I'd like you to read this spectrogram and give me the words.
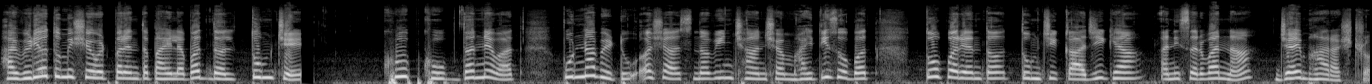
हा व्हिडिओ तुम्ही शेवटपर्यंत पाहिल्याबद्दल तुमचे खूप खूप धन्यवाद. पुन्हा भेटू अशाच नवीन छानशा माहितीसोबत. तोपर्यंत तुमची काळजी घ्या आणि सर्वांना जय महाराष्ट्र.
